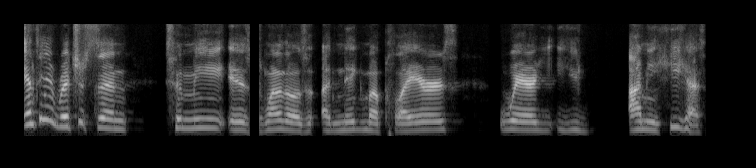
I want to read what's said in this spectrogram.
Anthony Richardson to me is one of those enigma players where you. I mean, he has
